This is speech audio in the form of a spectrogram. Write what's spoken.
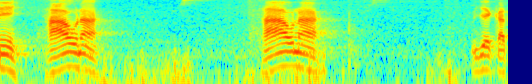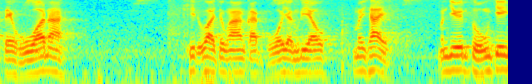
นี่เท้านะเท้านะไม่ใช่กัดแต่หัวนะคิดว่าจงอางกัดหัวอย่างเดียว ไม่ใช่ มันยืนสูงจริง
